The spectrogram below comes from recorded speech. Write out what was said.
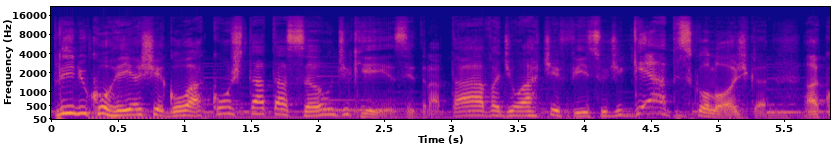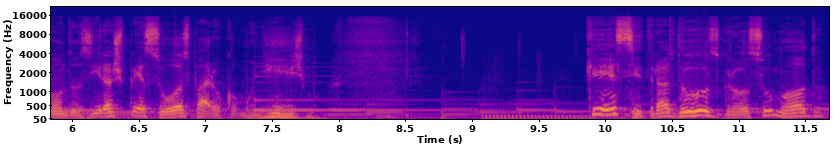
Plínio Correia chegou à constatação de que se tratava de um artifício de guerra psicológica a conduzir as pessoas para o comunismo que se traduz, grosso modo,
